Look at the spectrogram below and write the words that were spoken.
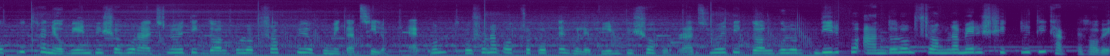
অভ্যুত্থানেও বিএনপি সহ রাজনৈতিক দলগুলোর সক্রিয় ভূমিকা ছিল। এখন ঘোষণাপত্র করতে হলে বিএনপি সহ রাজনৈতিক দলগুলোর দীর্ঘ আন্দোলন সংগ্রামের স্বীকৃতি থাকতে হবে।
